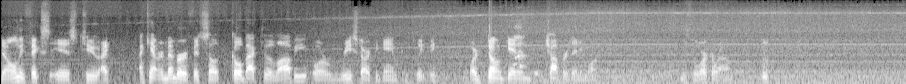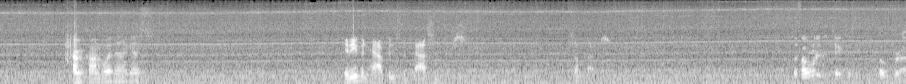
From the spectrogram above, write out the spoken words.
The only fix is to I I can't remember if it's to go back to the lobby or restart the game completely, or don't get in choppers anymore. This is the workaround. Hmm. Armed convoy, then I guess. It even happens to passengers sometimes. So if I wanted to take this Cobra,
